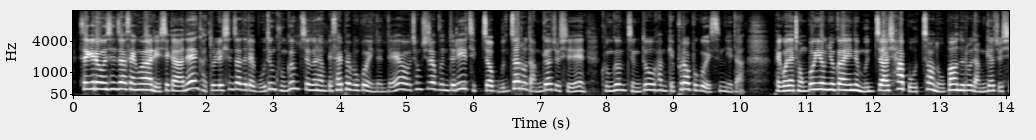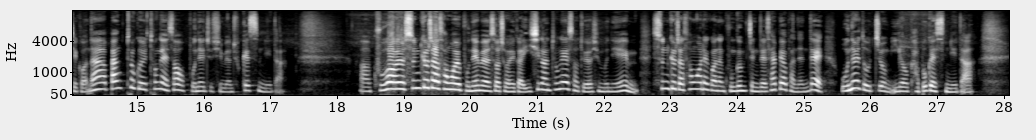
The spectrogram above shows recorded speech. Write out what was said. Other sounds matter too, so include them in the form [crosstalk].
슬기로운 신자 생활 이 시간은 가톨릭 신자들의 모든 궁금증을 함께 살펴보고 있는데요. 청취자분들이 직접 문자로 남겨주신 궁금증도 함께 풀어보고 있습니다. 100원의 정보 이용료가 있는 문자 샵 5005번으로 남겨주시거나 빵톡을 통해서 보내주시면 좋겠습니다. 아, 9월 순교자 성월 보내면서 저희가 이 시간 통해서도요, 신부님, 순교자 성월에 관한 궁금증들 살펴봤는데, 오늘도 좀 이어가 보겠습니다.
